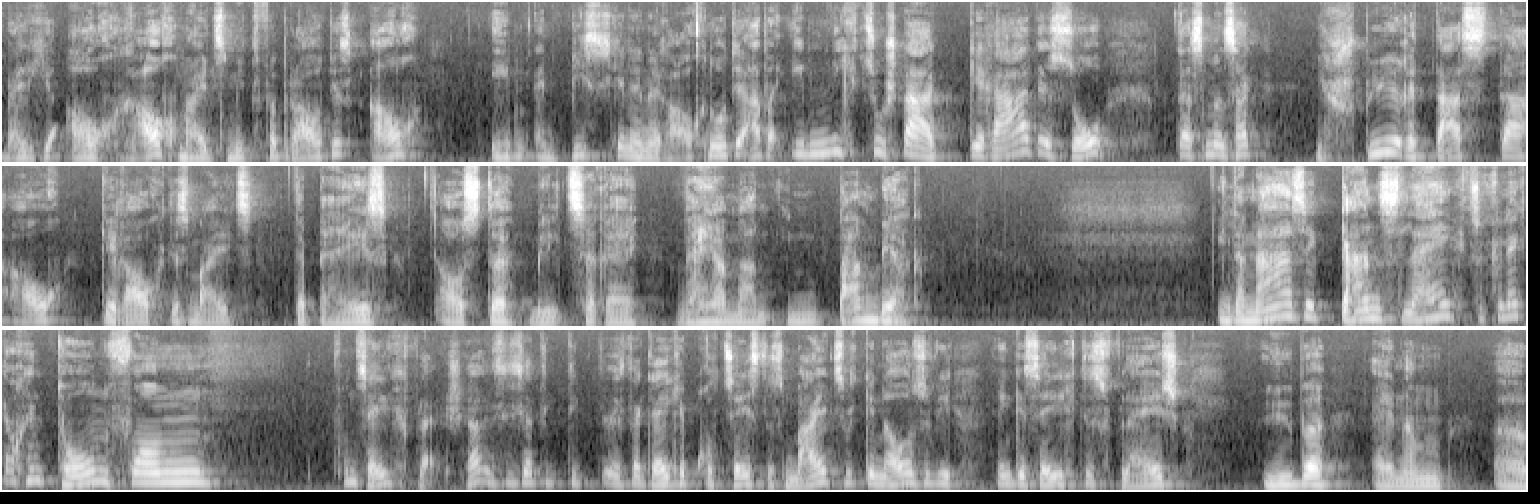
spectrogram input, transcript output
weil hier auch Rauchmalz mit verbraut ist, auch eben ein bisschen eine Rauchnote, aber eben nicht zu stark. Gerade so, dass man sagt, ich spüre, dass da auch gerauchtes Malz dabei ist aus der Melzerei Weiermann in Bamberg. In der Nase ganz leicht, so vielleicht auch ein Ton von, von Selchfleisch. Ja, es ist ja die, die, der gleiche Prozess. Das Malz wird genauso wie ein geselchtes Fleisch über einem äh,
